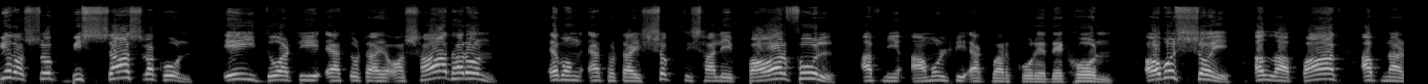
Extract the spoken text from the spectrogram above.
প্রিয় দর্শক বিশ্বাস রাখুন এই দোয়াটি এতটাই অসাধারণ এবং এতটাই শক্তিশালী পাওয়ারফুল আপনি আমলটি একবার করে দেখুন অবশ্যই আল্লাহ পাক আপনার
